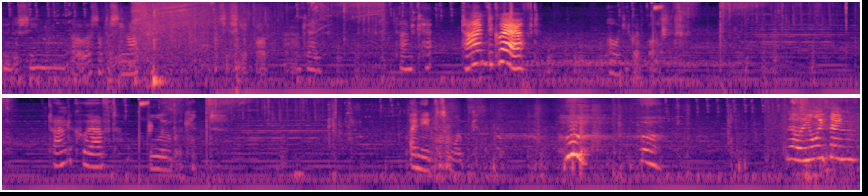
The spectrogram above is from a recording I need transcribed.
To the Seamoth. Oh, that's not the Seamoth. It's the escape pod. Okay. Time to ca- Time to craft. Oh, I can craft glass. Time to craft lubricant. I need some lubricant. now the only thing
